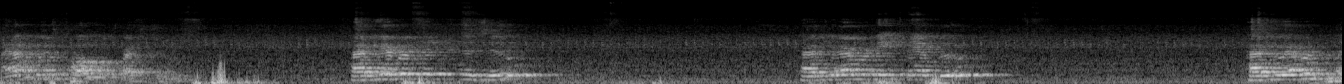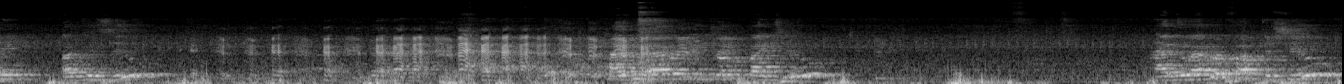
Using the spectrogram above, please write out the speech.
I have a bunch of follow-up questions. Have you ever lived in a zoo? Have you ever ate bamboo? Have you ever played a kazoo? Have you ever been drunk by two? Have you ever fucked a shoe?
